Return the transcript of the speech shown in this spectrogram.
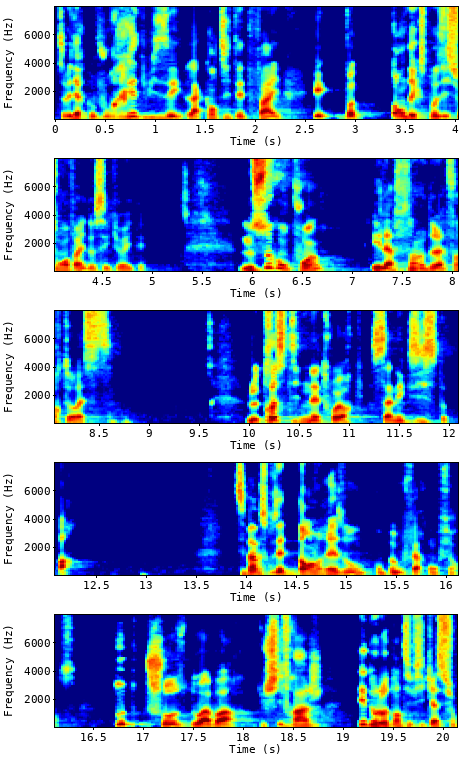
Ça veut dire que vous réduisez la quantité de failles et votre temps d'exposition aux failles de sécurité. Le second point est la fin de la forteresse. Le Trusted Network, ça n'existe pas. C'est pas parce que vous êtes dans le réseau qu'on peut vous faire confiance. Toute chose doit avoir du chiffrage et de l'authentification.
